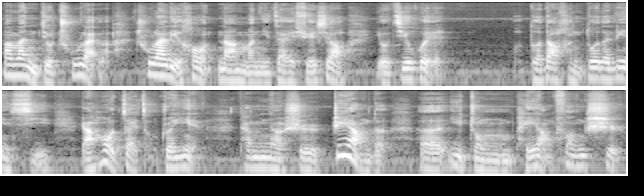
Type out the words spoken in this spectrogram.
慢慢你就出来了，出来了以后，那么你在学校有机会得到很多的练习，然后再走专业，他们呢是这样的呃一种培养方式。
